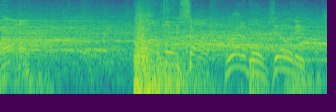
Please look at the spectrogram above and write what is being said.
Uh Oh, moonsault. Incredible agility.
